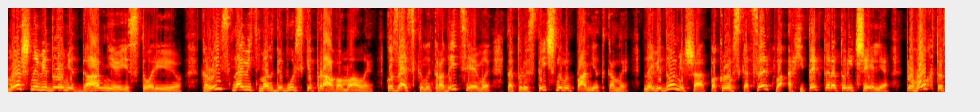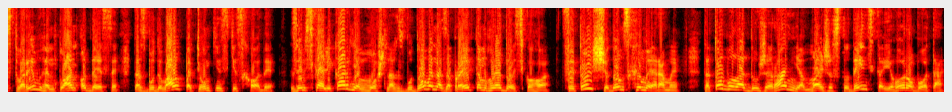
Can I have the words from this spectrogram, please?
Мошни відомі давньою історією. Колись навіть магдебурзьке право мали, козацькими традиціями та туристичними пам'ятками. Найвідоміша Покровська церква архітектора Торічелі, того, хто створив генплан Одеси та збудував Потьомкінські сходи. Земська лікарня в Мошнах збудована за проєктом Городоцького. Це той, що дом з химерами. Та то була дуже рання, майже студентська його робота.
